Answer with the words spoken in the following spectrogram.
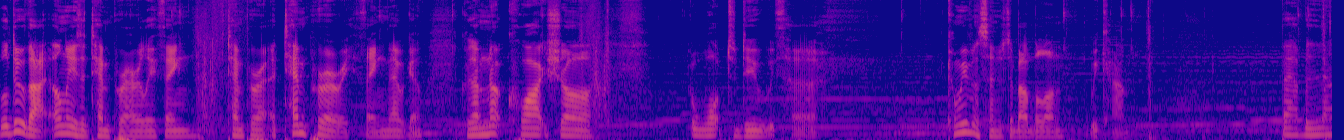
we'll do that. Only as a temporarily thing. Tempora a temporary thing, there we go. Because I'm not quite sure what to do with her. Can we even send her to Babylon? We can. Babylon.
